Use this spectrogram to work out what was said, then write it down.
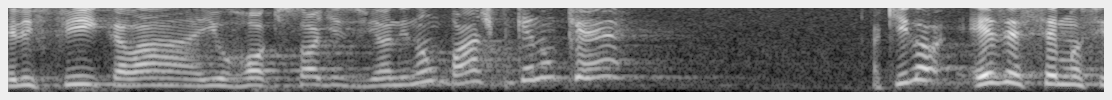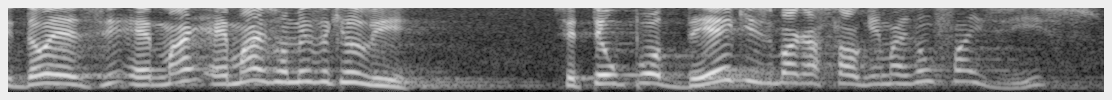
Ele fica lá e o Rock só desviando e não bate porque não quer. Aquilo, exercer mansidão é, é, mais, é mais ou menos aquilo ali. Você ter o poder de esbagaçar alguém, mas não faz isso.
